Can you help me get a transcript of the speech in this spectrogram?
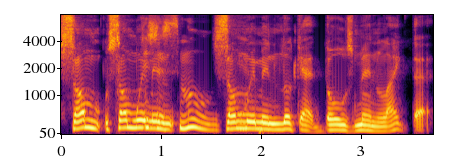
Some some women smooth. some yeah. women look at those men like that.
